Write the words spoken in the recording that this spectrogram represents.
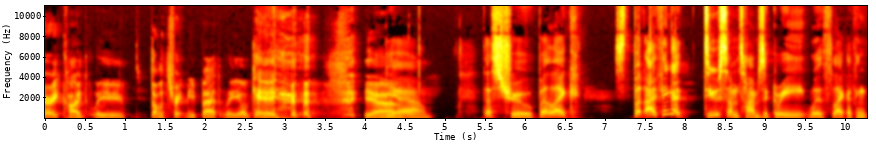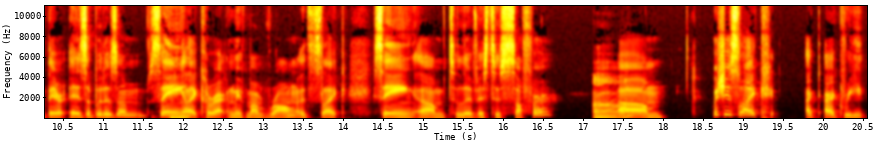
very kindly don't treat me badly okay yeah yeah that's true but like but i think i do sometimes agree with like i think there is a buddhism saying Mhm. like correct me if i'm wrong it's like saying um to live is to suffer uh, um which is like I, I agree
